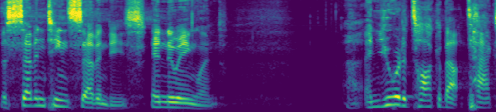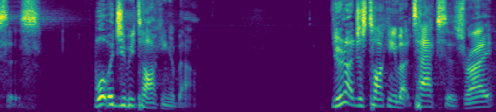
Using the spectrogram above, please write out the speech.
the 1770s in New England uh, and you were to talk about taxes, what would you be talking about? You're not just talking about taxes, right?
